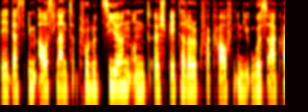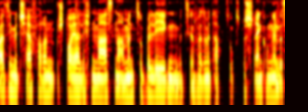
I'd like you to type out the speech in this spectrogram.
äh, das im Ausland produzieren und äh, spätere Rückverkaufen in die USA quasi mit schärferen steuerlichen Maßnahmen zu belegen, beziehungsweise mit Abzugsbeschränkungen. Das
